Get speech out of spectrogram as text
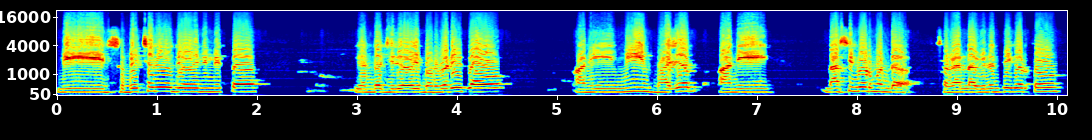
मी शुभेच्छा देतो. दिवाळी निमित्त यंदाची दिवाळी भरभरीत जावो. आणि मी भाजप आणि नाशिक रोड मंडळ सगळ्यांना विनंती करतो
